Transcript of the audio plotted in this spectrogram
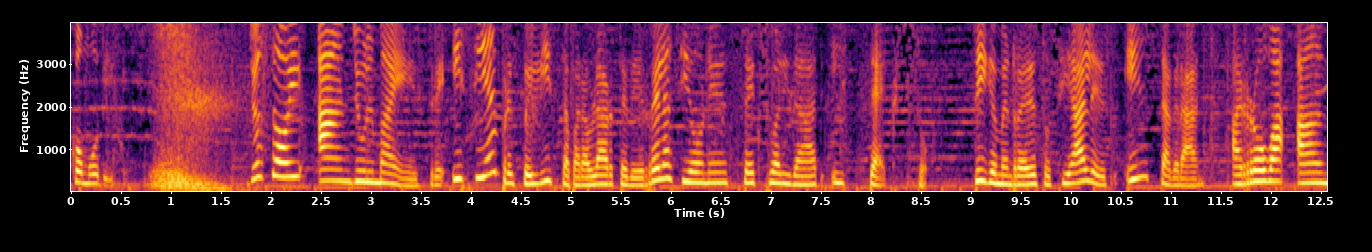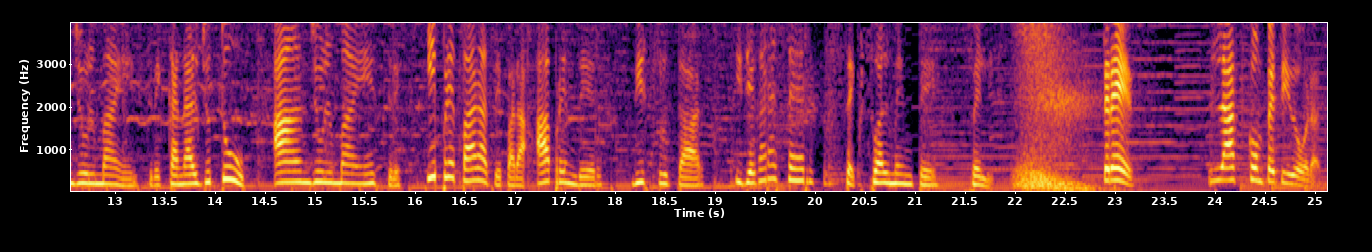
como dijo. Yo soy Anjul Maestre y siempre estoy lista para hablarte de relaciones, sexualidad y sexo. Sígueme en redes sociales, Instagram, arroba Anjul Maestre, canal YouTube, Anjul Maestre, y prepárate para aprender, disfrutar y llegar a ser sexualmente feliz. 3. Las competidoras.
